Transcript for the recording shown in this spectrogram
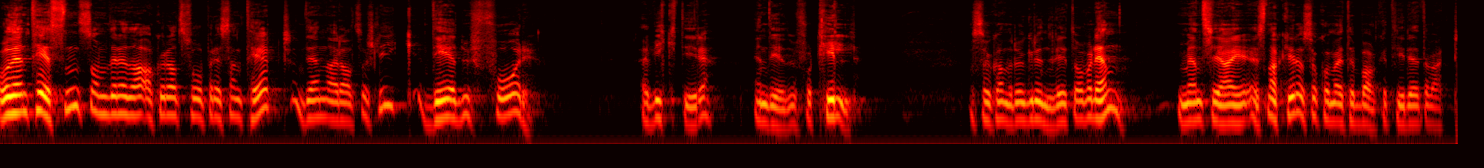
Og den tesen som dere da akkurat så presentert, den er altså slik Det du får, er viktigere enn det du får til. Og Så kan dere grunne litt over den mens jeg snakker, og så kommer jeg tilbake til det etter hvert.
